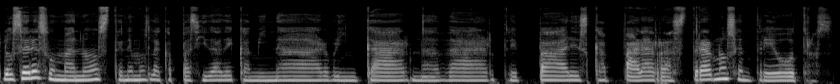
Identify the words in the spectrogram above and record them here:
Los seres humanos tenemos la capacidad de caminar, brincar, nadar, trepar, escapar, arrastrarnos, entre otros.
